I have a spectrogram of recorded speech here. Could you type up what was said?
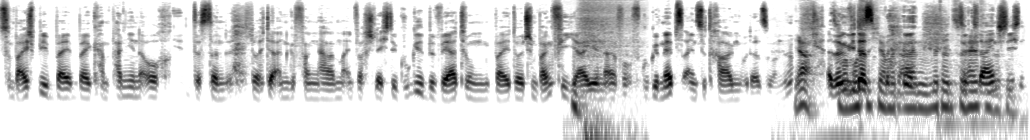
zum Beispiel bei, bei Kampagnen auch, dass dann Leute angefangen haben, einfach schlechte Google-Bewertungen bei deutschen Bankfilialen einfach auf Google Maps einzutragen oder so. Ne? Ja, also irgendwie das ja mit allen Mitteln zu so Kleinstichen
